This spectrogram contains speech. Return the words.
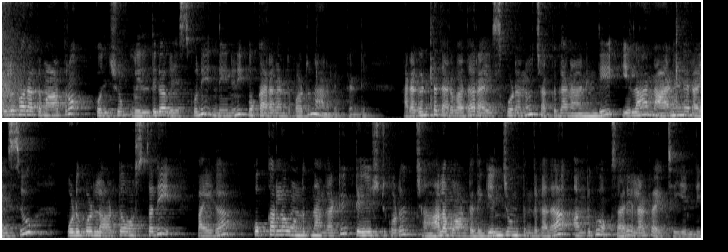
పులిహోరకి మాత్రం కొంచెం వెల్తిగా వేసుకొని దీనిని ఒక అరగంట పాటు నానబెట్టండి. అరగంట తర్వాత రైస్ కూడాను చక్కగా నానింది. ఇలా నానిన రైసు పొడి పొడిలాడుతూ వస్తుంది. పైగా కుక్కర్లో వండుతున్నాం కాబట్టి టేస్ట్ కూడా చాలా బాగుంటుంది. గింజ ఉంటుంది కదా అందుకు ఒకసారి ఇలా ట్రై చేయండి.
